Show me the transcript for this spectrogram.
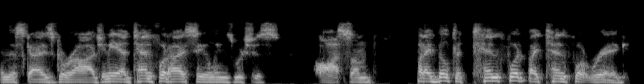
in this guy's garage and he had 10 foot high ceilings, which is awesome. But I built a 10 foot by 10 foot rig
